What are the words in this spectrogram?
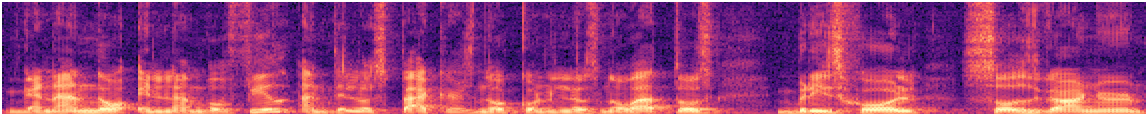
Ganando en Lambeau Field ante los Packers, ¿no? Con los novatos Brice Hall, Sauce Garner,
